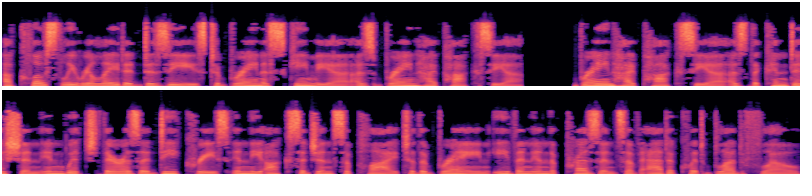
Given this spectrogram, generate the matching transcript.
A closely related disease to brain ischemia is brain hypoxia. Brain hypoxia is the condition in which there is a decrease in the oxygen supply to the brain even in the presence of adequate blood flow.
